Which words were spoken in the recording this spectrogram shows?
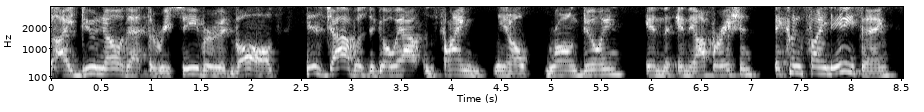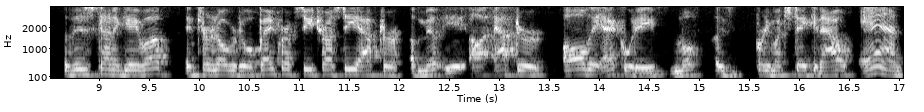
I do know that the receiver involved, his job was to go out and find, you know, wrongdoing in the in the operation. They couldn't find anything, so they just kind of gave up and turned it over to a bankruptcy trustee after a uh, after all the equity mo- is pretty much taken out, and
